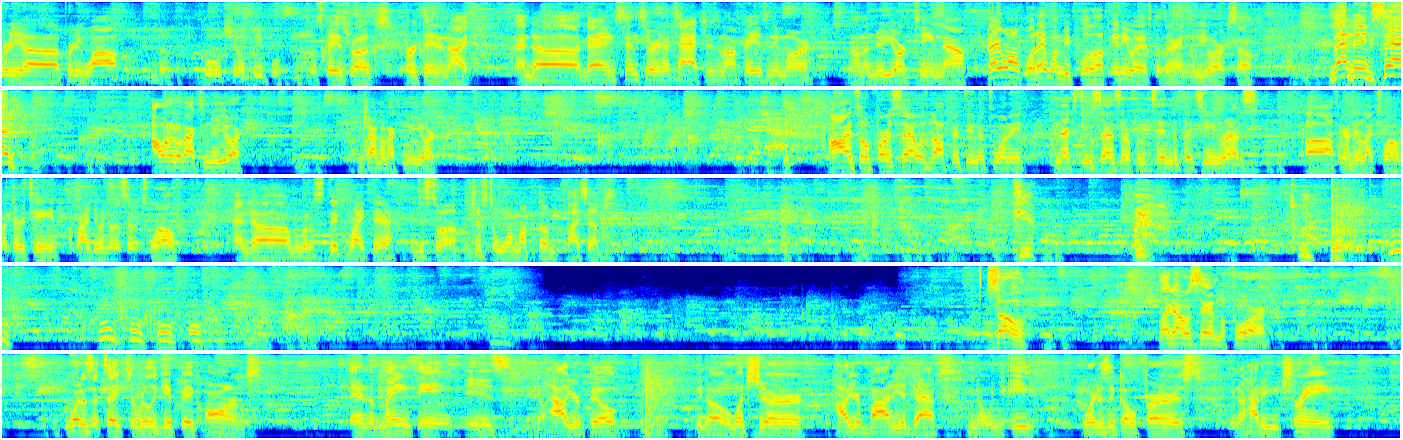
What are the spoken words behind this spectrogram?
Pretty, uh, pretty wild, but cool, chill people. So it's FaZe Rugs' birthday tonight. And uh, dang, Censor and Attach isn't on FaZe anymore. On the New York team now. They won't, well, they wouldn't be pulled up anyways because they're in New York. So that being said, I want to go back to New York. You trying to go back to New York? All right, so first set was about 15 to 20. Next two sets are from 10 to 15 reps. Uh, I think I did like 12 or 13. I'll probably do another set of 12. And uh, we're gonna stick right there just to, just to warm up the biceps. Ten, twelve. Whew. Oof, oof, oof, oof. So, like I was saying before, what does it take to really get big arms? And the main thing is, you know, how you're built, you know, what's your, how your body adapts, you know, when you eat, where does it go first, you know, how do you train?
